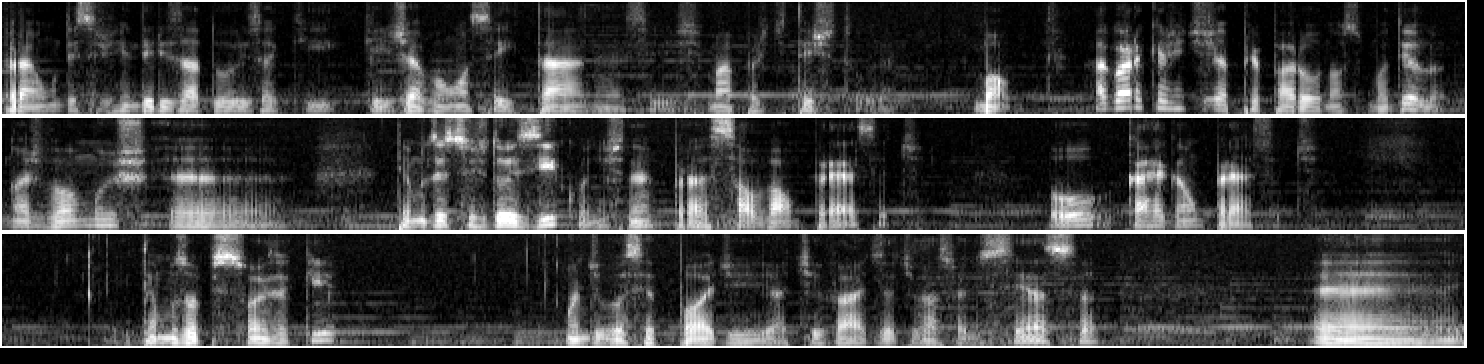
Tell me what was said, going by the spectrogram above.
para um desses renderizadores aqui que eles já vão aceitar né, esses mapas de textura. Bom, agora que a gente já preparou o nosso modelo, nós vamos... É, temos esses dois ícones né, para salvar um preset ou carregar um preset. E temos opções aqui, onde você pode ativar e desativar sua licença, é,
